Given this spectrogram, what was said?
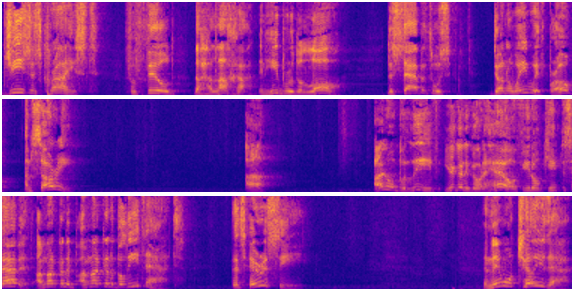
Jesus Christ fulfilled the halacha, in Hebrew, the law. The Sabbath was done away with, bro. I'm sorry. Uh, I don't believe you're going to go to hell if you don't keep the Sabbath. I'm not going to I'm not going to believe that. That's heresy. And they won't tell you that.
